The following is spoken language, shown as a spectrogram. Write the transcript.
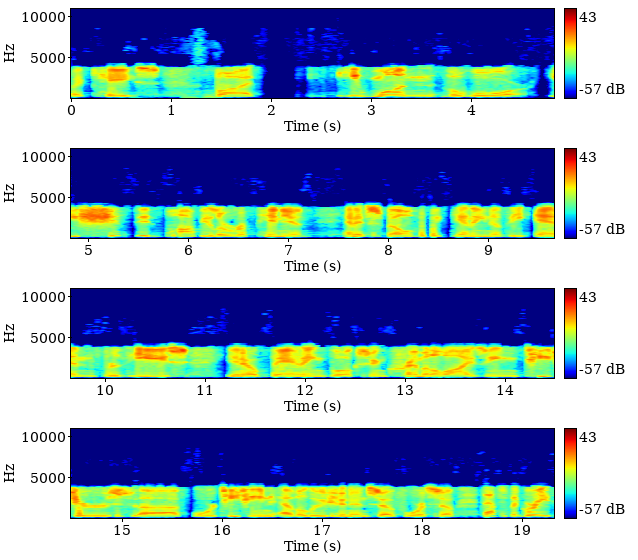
the case, mm-hmm. but he won the war. He shifted popular opinion, and it spelled the beginning of the end for these you know, banning books and criminalizing teachers uh, for teaching evolution and so forth. So that's the great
